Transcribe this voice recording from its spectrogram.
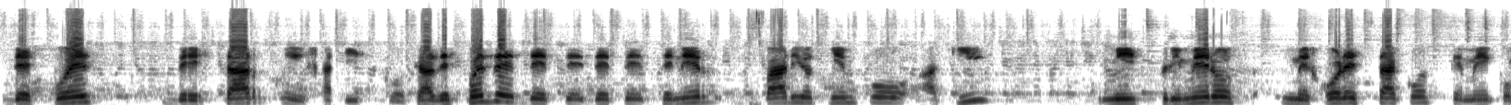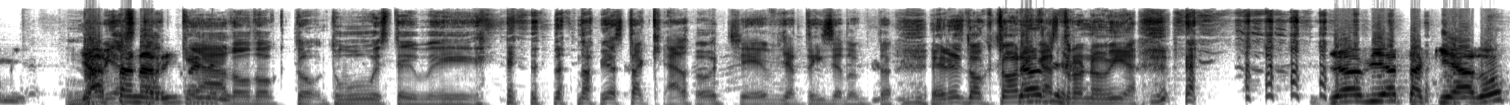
después de estar en Jalisco. O sea, después de, de- de- de- de tener varios tiempo aquí, mis primeros mejores tacos que me he comido. ¿no? ya están arriba. el- doctor. Tú, este, eh, no habías taqueado, chef. Ya te hice doctor. Eres doctor en gastronomía. Ya había taqueado,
